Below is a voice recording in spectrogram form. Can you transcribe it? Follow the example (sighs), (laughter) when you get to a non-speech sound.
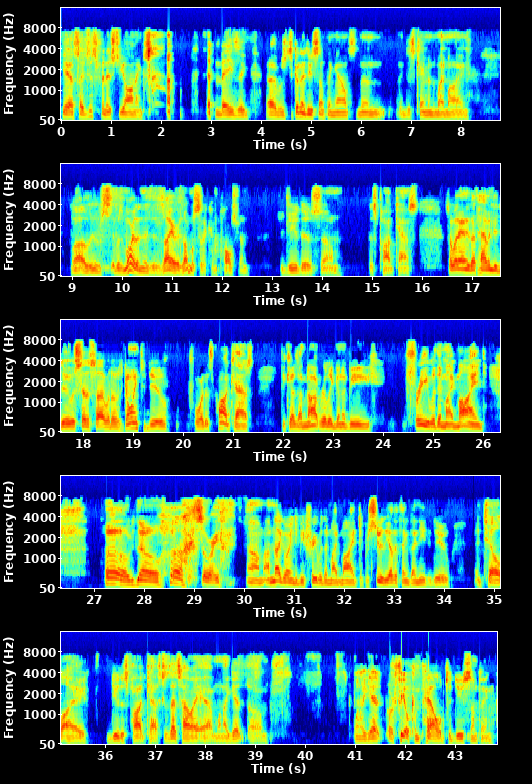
Yes, I just finished yawning. (laughs) Amazing. I was going to do something else, and then it just came into my mind. Well, it was it was more than a desire; it was almost a compulsion to do this um, this podcast. So what I ended up having to do was set aside what I was going to do for this podcast because I'm not really going to be free within my mind. Oh no, oh, (sighs) sorry. Um, I'm not going to be free within my mind to pursue the other things I need to do until I do this podcast because that's how I am when I get um, when I get or feel compelled to do something.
